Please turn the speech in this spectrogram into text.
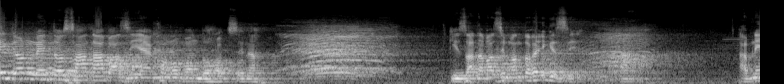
এই জন্যে তো সাদাবাজি এখনও বন্ধ হচ্ছে না। কি সাদাবাজি বন্ধ হয়ে গেছে? হ্যাঁ। আপনি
